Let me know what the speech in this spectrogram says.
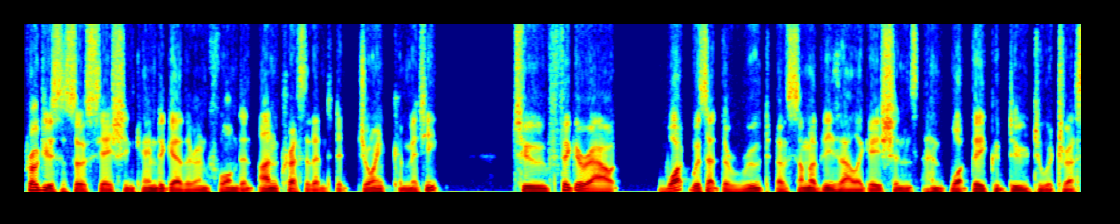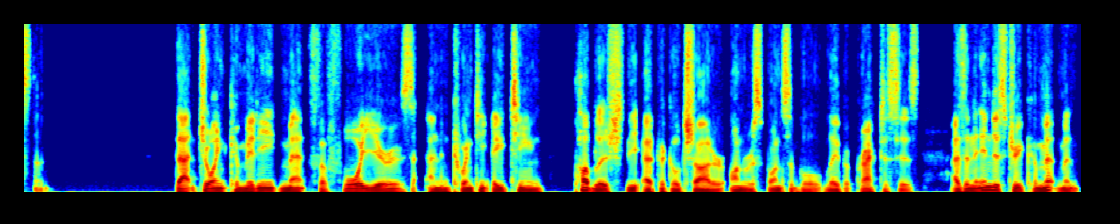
Produce Association came together and formed an unprecedented joint committee to figure out what was at the root of some of these allegations and what they could do to address them. That joint committee met for four years and in 2018 published the Ethical Charter on Responsible Labor Practices as an industry commitment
